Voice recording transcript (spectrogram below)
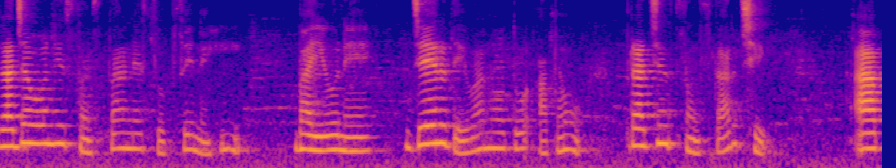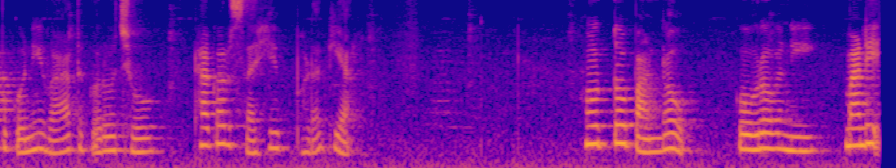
રાજાઓની સંસ્થાને શોભશે નહીં. ભાઈઓને ઝેર દેવાનો તો આપણો પ્રાચીન સંસ્કાર છે. આપ કોની વાત કરો છો? ઠાકર સાહેબ ભડક્યા. હું તો પાંડવ, કૌરવની માંડી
